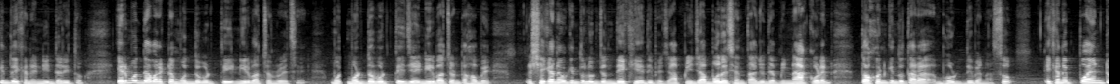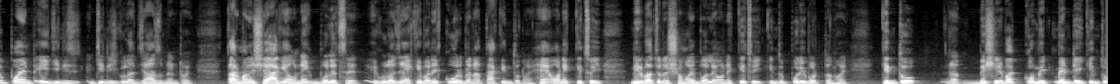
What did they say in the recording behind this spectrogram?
কিন্তু এখানে নির্ধারিত। এর মধ্যে আবার একটা মধ্যবর্তী নির্বাচন রয়েছে। মধ্যবর্তী যে নির্বাচনটা হবে, সেখানেও কিন্তু লোকজন দেখিয়ে দিবে যে আপনি যা বলেছেন তা যদি আপনি না করেন, তখন কিন্তু তারা ভোট দিবে না। সো এখানে পয়েন্ট টু পয়েন্ট এই জিনিস, জিনিসগুলো জাজমেন্ট হয়। তার মানে সে আগে অনেক বলেছে, এগুলো যে একেবারে করবে না তা কিন্তু নয়। হ্যাঁ অনেক কিছুই নির্বাচনের সময় বলে, অনেক কিছুই কিন্তু পরিবর্তন হয়। কিন্তু বেশিরভাগ কমিটমেন্টেই কিন্তু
